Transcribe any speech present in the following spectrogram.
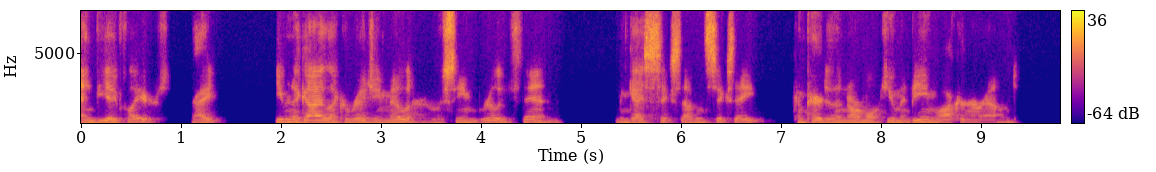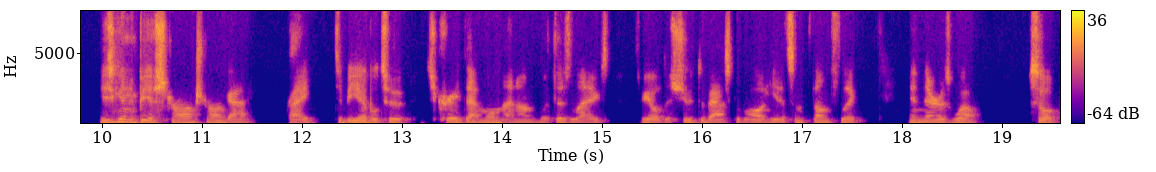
NBA players, right? Even a guy like Reggie Miller, who seemed really thin, I mean, guy's six seven, six eight, compared to the normal human being walking around, he's going to be a strong, strong guy, right? To be able to, to create that momentum with his legs, to be able to shoot the basketball. He had some thumb flick in there as well. So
